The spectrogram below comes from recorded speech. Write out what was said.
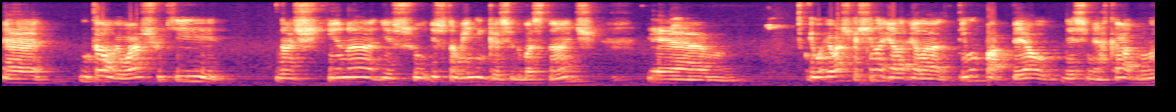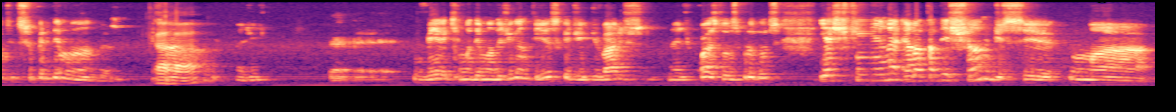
É, então, eu acho que na China isso, isso também tem crescido bastante. É, eu, eu acho que a China ela, ela tem um papel nesse mercado muito de superdemanda. Uhum. A gente é, vê aqui uma demanda gigantesca de, de vários, né, de quase todos os produtos. E a China ela está deixando de ser uma,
